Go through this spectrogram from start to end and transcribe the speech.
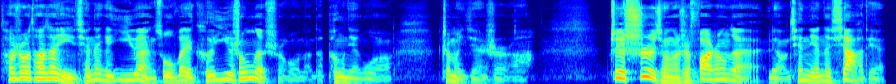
他说他在以前那个医院做外科医生的时候呢，他碰见过这么一件事啊。这事情呢是发生在两千年的夏天，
